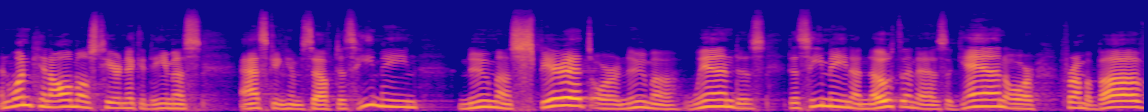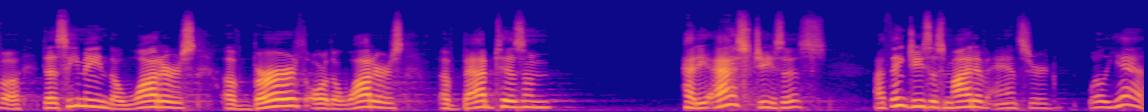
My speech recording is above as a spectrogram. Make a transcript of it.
And one can almost hear Nicodemus asking himself, does he mean pneuma spirit or pneuma wind? Does, does he mean anothen as again or from above? Or does he mean the waters of birth or the waters of baptism? Had he asked Jesus, I think Jesus might have answered, Well, yes.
